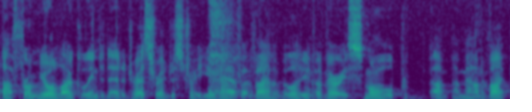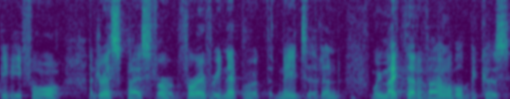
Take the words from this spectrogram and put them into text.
uh, from your local internet address registry, you have availability of a very small uh, amount of IPv4 address space for, for every network that needs it. And we make that available because,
